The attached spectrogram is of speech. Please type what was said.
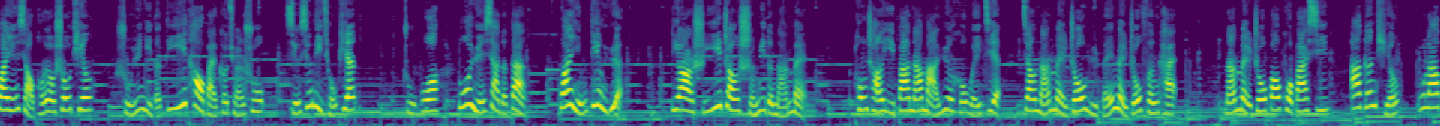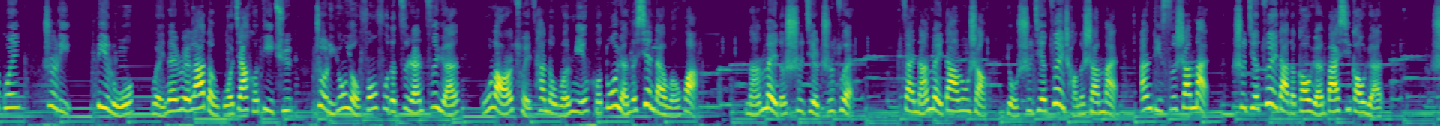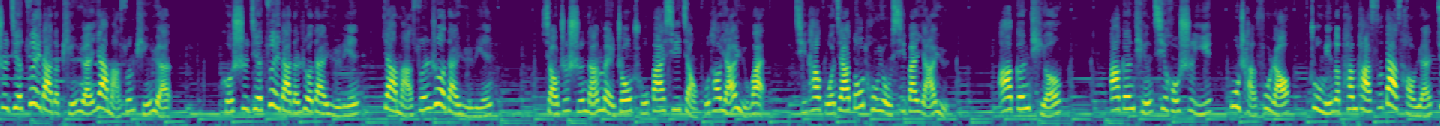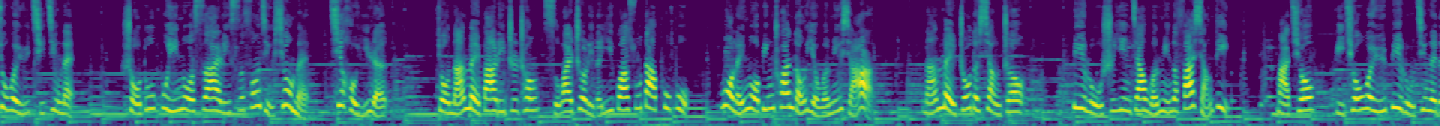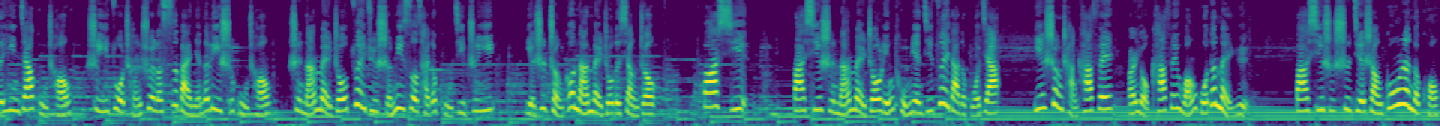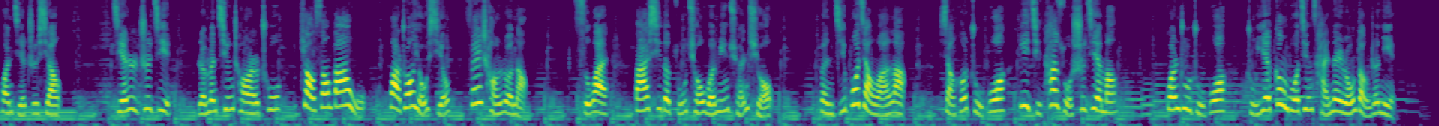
欢迎小朋友收听属于你的第一套百科全书《行星地球篇》，主播多云下的蛋，欢迎订阅。第二十一章：神秘的南美。通常以巴拿马运河为界，将南美洲与北美洲分开。南美洲包括巴西、阿根廷、乌拉圭、智利、秘鲁、委内瑞拉等国家和地区。这里拥有丰富的自然资源、古老而璀璨的文明和多元的现代文化。南美的世界之最，在南美大陆上有世界最长的山脉安第斯山脉，世界最大的高原巴西高原，世界最大的平原亚马孙平原，和世界最大的热带雨林亚马孙热带雨林。小知识：南美洲除巴西讲葡萄牙语外，其他国家都通用西班牙语。阿根廷，阿根廷气候适宜，物产富饶，著名的潘帕斯大草原就位于其境内。首都布宜诺斯艾利斯风景秀美，气候宜人，有“南美巴黎”之称。此外，这里的伊瓜苏大瀑布、莫雷诺冰川等也闻名遐迩。南美洲的象征，秘鲁是印加文明的发祥地。马丘比丘位于秘鲁境内的印加古城，是一座沉睡了四百年的历史古城，是南美洲最具神秘色彩的古迹之一，也是整个南美洲的象征。巴西。巴西是南美洲领土面积最大的国家，因盛产咖啡而有“咖啡王国”的美誉。巴西是世界上公认的狂欢节之乡，节日之际，人们倾城而出，跳桑巴舞、化妆游行，非常热闹。此外，巴西的足球闻名全球。本集播讲完了，想和主播一起探索世界吗？关注主播主页，更多精彩内容等着你。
